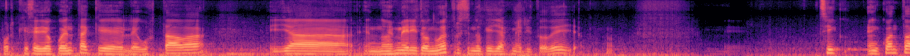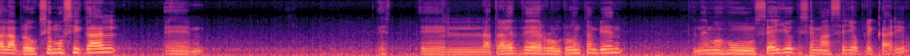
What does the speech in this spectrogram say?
porque se dio cuenta que le gustaba y ya no es mérito nuestro, sino que ya es mérito de ella. Sí, en cuanto a la producción musical, eh, a través de Run Run también tenemos un sello que se llama sello precario.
